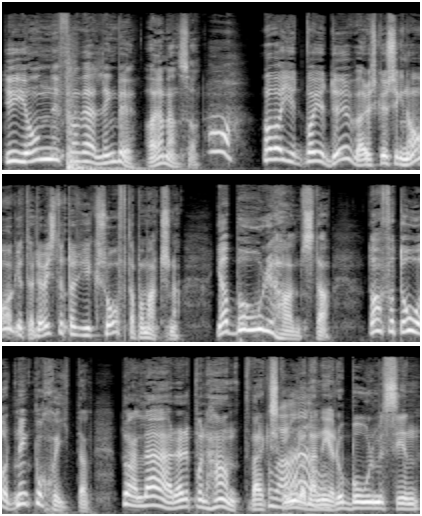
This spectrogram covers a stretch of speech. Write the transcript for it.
Det är Jonny från Vällingby. Jajamensan. Ja, vad, vad gör du här? Ska du se Gnaget? eller? Jag visste inte att du gick så ofta på matcherna. Jag bor i Halmstad. Då har han fått ordning på skiten. Då är han lärare på en hantverksskola Wow. där nere och bor med sin,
